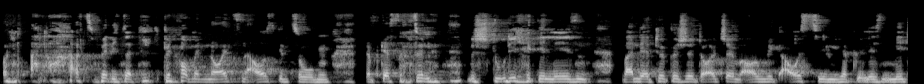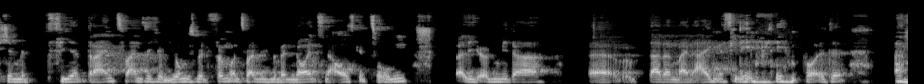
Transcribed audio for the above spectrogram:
Und aber also bin ich, dann, ich bin auch mit 19 ausgezogen. Ich habe gestern so eine, eine, Studie gelesen, wann der typische Deutsche im Augenblick auszieht. Und ich habe gelesen, Mädchen mit 4, 23 und Jungs mit 25 und mit 19 ausgezogen, weil ich irgendwie da, äh, da dann mein eigenes Leben leben wollte. Ähm,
